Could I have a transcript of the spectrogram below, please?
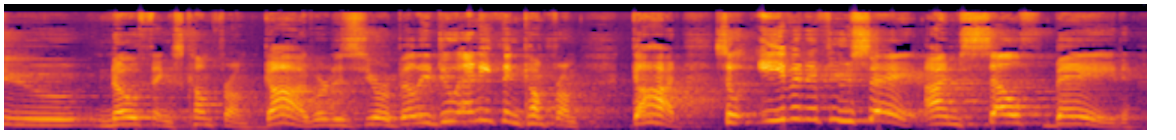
to know things come from? God. Where does your ability to do anything come from? God. So even if you say, I'm self made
